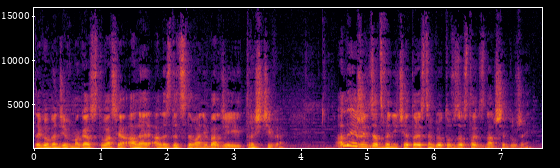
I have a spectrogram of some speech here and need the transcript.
tego będzie wymagała sytuacja, ale, ale zdecydowanie bardziej treściwe. Ale jeżeli zadzwonicie, to jestem gotów zostać znacznie dłużej.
